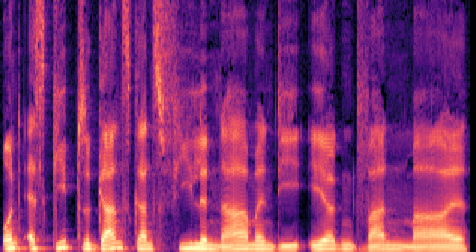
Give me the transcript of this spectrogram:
Und es gibt so ganz, ganz viele Namen, die irgendwann mal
